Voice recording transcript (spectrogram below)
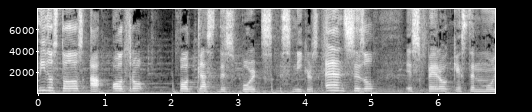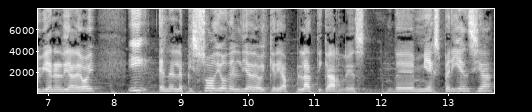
Bienvenidos todos a otro podcast de Sports, Sneakers and Sizzle. Espero que estén muy bien el día de hoy. Y en el episodio del día de hoy quería platicarles de mi experiencia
